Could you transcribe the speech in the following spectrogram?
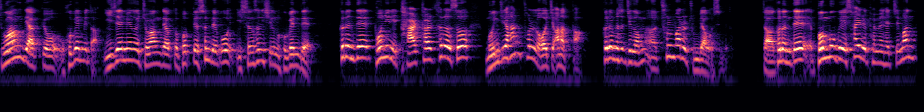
중앙대학교 후배입니다. 이재명의 중앙대학교 법대 선배고 이성성식은 후배인데 그런데 본인이 탈탈 털어서 먼지 한 톨 넣지 않았다. 그러면서 지금 어, 출마를 준비하고 있습니다. 자, 그런데 법무부의 사의를 표명했지만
